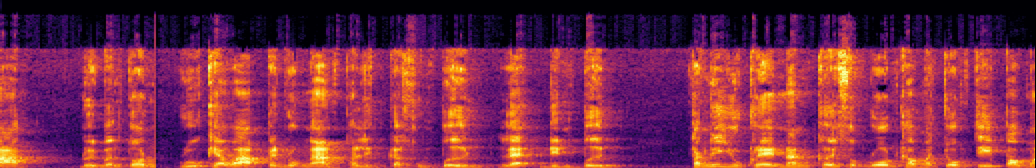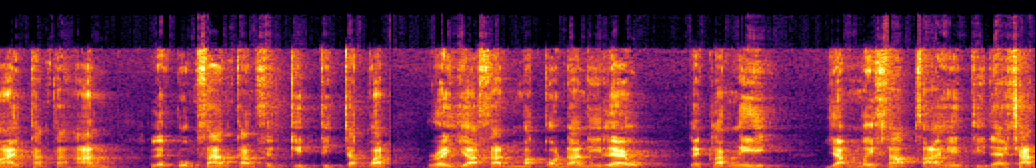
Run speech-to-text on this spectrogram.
บ้าง โดยเบื้องต้นรู้แค่ว่าเป็นโรงงานผลิตกระสุนปืน และดินปืน ทั้งนี้ยูเครนนั้นเคยส่งโดรนเข้ามาโจมตีเป้าหมายทางทหาร และโครงสร้างทางเศรษฐกิจที่จังหวัดไรยาซันมาก่อนหน้านี้แล้ว แต่ครั้งนี้ยังไม่ทราบสาเหตุที่แน่ชัด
